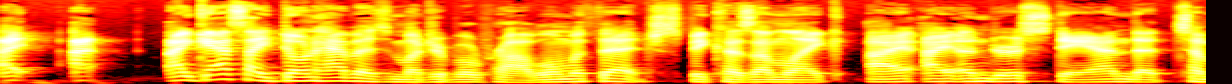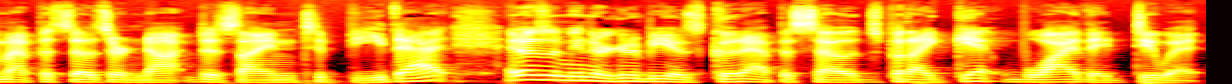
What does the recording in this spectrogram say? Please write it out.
I, I I guess I don't have as much of a problem with that just because I'm like, I, I understand that some episodes are not designed to be that. It doesn't mean they're going to be as good episodes, but I get why they do it.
